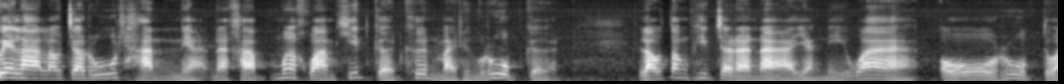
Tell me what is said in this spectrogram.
เวลาเราจะรู้ทันเนี่ยนะครับเมื่อความคิดเกิดขึ้นหมายถึงรูปเกิด เราต้องพิจารณาอย่างนี้ว่า โอ้รูปตัว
